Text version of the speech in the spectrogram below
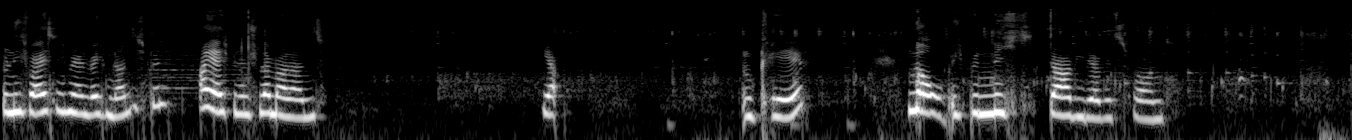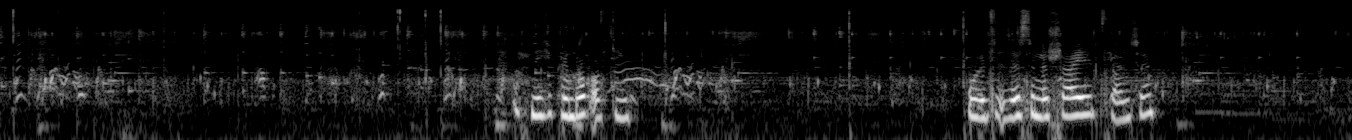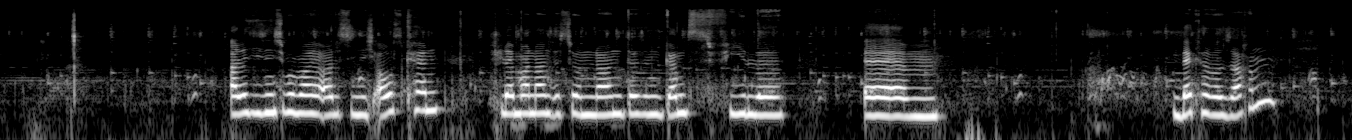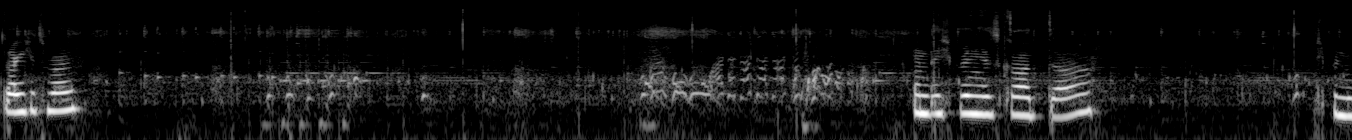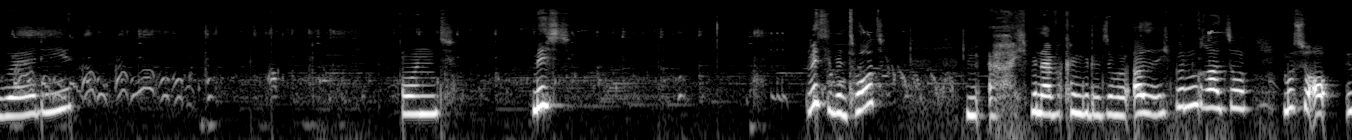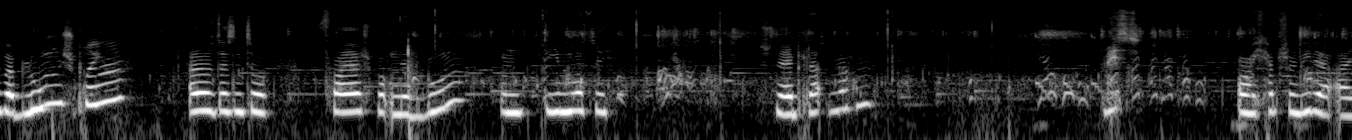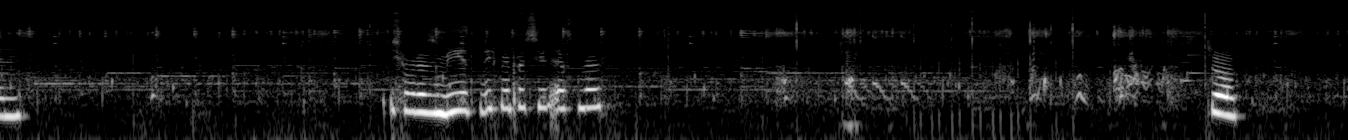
Und ich weiß nicht mehr, in welchem Land ich bin. Ah ja, ich bin im Schlemmerland. Ja. Okay. No, ich bin nicht da wieder gespawnt. Ach nee, ich hab keinen Bock auf die. Oh, jetzt ist das eine Schallpflanze. Alle, die sich Super Mario Odyssey nicht auskennen, Schlemmerland ist so ein Land, da sind ganz viele ähm, leckere Sachen, sage ich jetzt mal. Und ich bin jetzt gerade da. Ich bin ready. Und Mist. Mist, ich bin tot. Ach, ich bin einfach kein guter Zimmer. Also ich bin gerade so, musst du auch über Blumen springen. Also das sind so feuerspuckende Blumen. Und die muss ich schnell platt machen. Mist. Oh, ich habe schon wieder einen. Ich hoffe, dass es mir jetzt nicht mehr passiert erstmal. So.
